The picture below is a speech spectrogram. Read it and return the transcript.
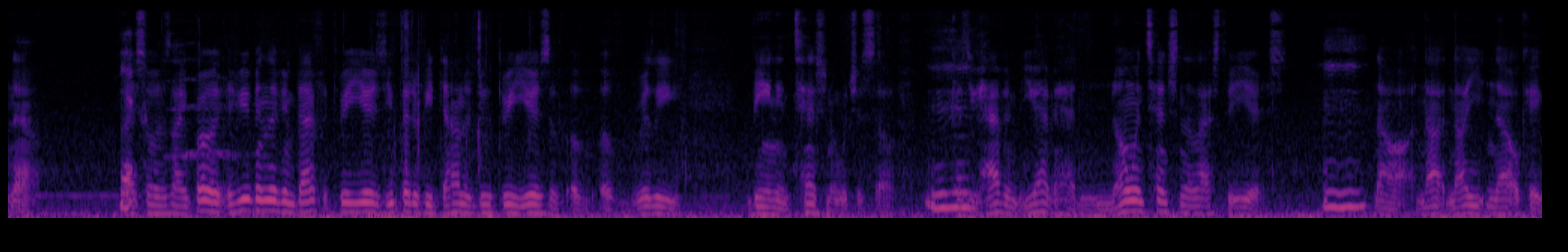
now. Yeah. Right? So it's like, bro, if you've been living bad for three years, you better be down to do three years of, of, of really being intentional with yourself. Because mm-hmm. you haven't you haven't had no intention the last three years. Mm-hmm. Now, not now, you, now, okay,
